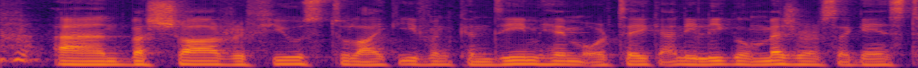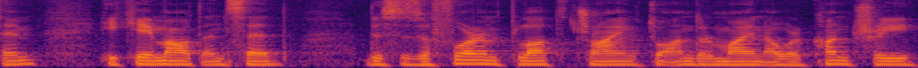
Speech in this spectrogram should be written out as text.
and Bashar refused to like even condemn him or take any legal measures against him he came out and said this is a foreign plot trying to undermine our country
